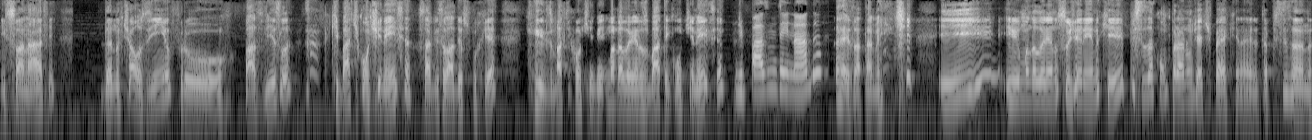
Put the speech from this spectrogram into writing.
em sua nave, dando um tchauzinho pro Paz Visla, que bate continência, sabe se lá Deus por quê? Eles batem continência, Mandalorianos batem continência. De paz não tem nada. É, exatamente. E, e o Mandaloriano sugerindo que precisa comprar um jetpack, né? Ele tá precisando.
